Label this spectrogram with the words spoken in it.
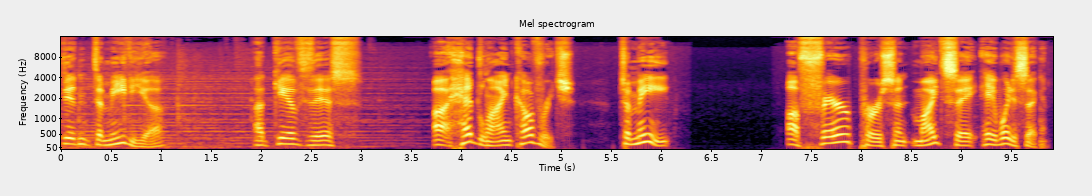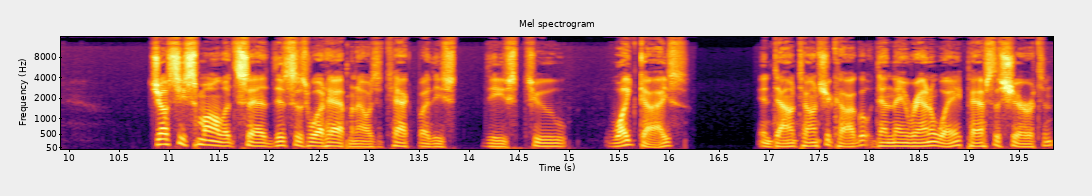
Didn't the media uh, give this uh, headline coverage? To me, a fair person might say, hey, wait a second. Jussie Smollett said, "This is what happened. I was attacked by these these two white guys in downtown Chicago. Then they ran away past the Sheraton."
